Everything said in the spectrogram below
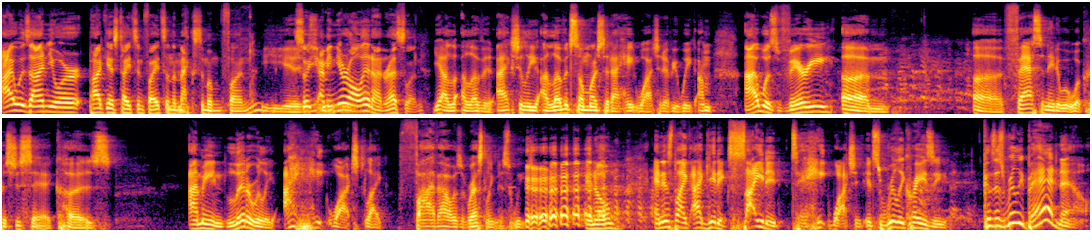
I was on your podcast, Tights and Fights, on the Maximum Fun. Yes, So I mean, you're all in on wrestling. Yeah, I, I love it. I actually I love it so much that I hate watch it every week. I'm I was very um, uh, fascinated with what Chris just said because I mean literally I hate watched like five hours of wrestling this week. you know, and it's like I get excited to hate watch it. It's really crazy because it's really bad now.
